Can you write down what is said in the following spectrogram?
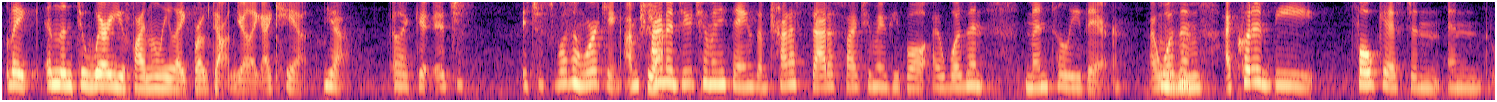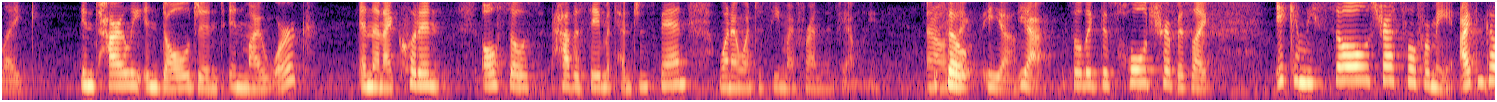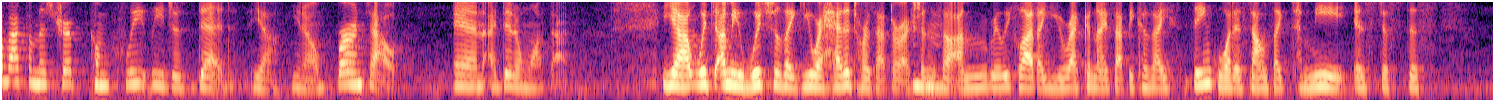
like and then to where you finally like broke down you're like i can't Yeah. Like it, it just it just wasn't working. I'm trying Yeah. to do too many things. I'm trying to satisfy too many people. I wasn't mentally there. I wasn't mm-hmm. I couldn't be focused and and like entirely indulgent in my work. And then I couldn't also have the same attention span when I went to see my friends and family. And I was So, like, yeah. yeah. So like this whole trip is like, it can be so stressful for me. I can come back from this trip completely just dead yeah you know, burnt out. And I didn't want that. Yeah, which I mean, which is like you were headed towards that direction. Mm-hmm. So I'm really glad that you recognize that because I think what it sounds like to me is just this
